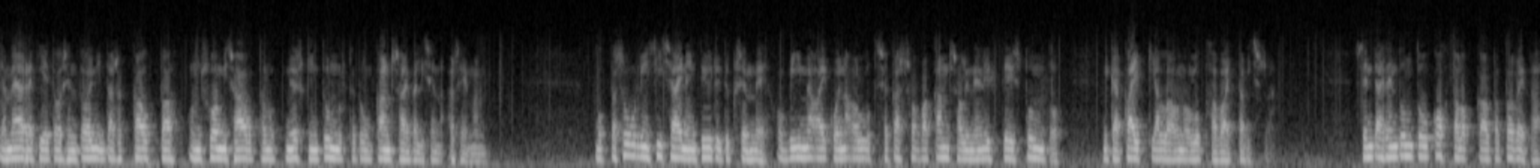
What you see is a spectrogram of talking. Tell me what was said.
ja määrätietoisen toimintansa kautta on Suomi saavuttanut myöskin tunnustetun kansainvälisen aseman. Mutta suurin sisäinen tyydytyksemme on viime aikoina ollut se kasvava kansallinen yhteistunto, mikä kaikkialla on ollut havaittavissa. Sen tähden tuntuu kohtalokkaalta todeta,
